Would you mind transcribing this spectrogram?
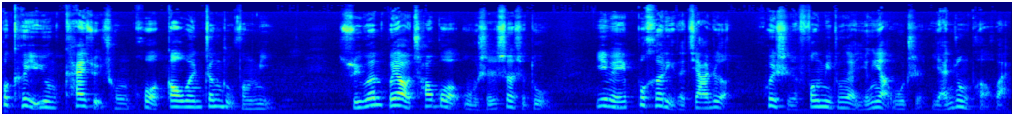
不可以用开水冲或高温蒸煮蜂蜜，水温不要超过五十摄氏度，因为不合理的加热会使蜂蜜中的营养物质严重破坏，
